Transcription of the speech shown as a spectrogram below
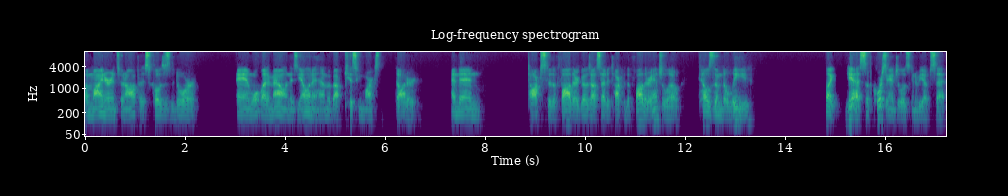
a minor into an office, closes the door, and won't let him out, and is yelling at him about kissing Mark's daughter, and then talks to the father, goes outside to talk to the father, Angelo, tells them to leave like, yes, of course Angelo's going to be upset.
